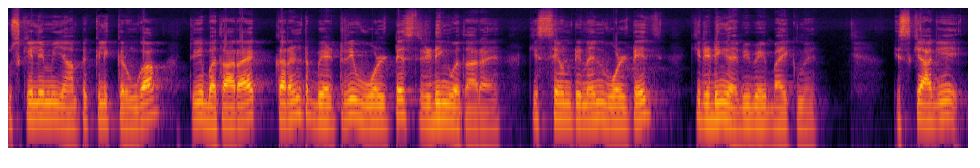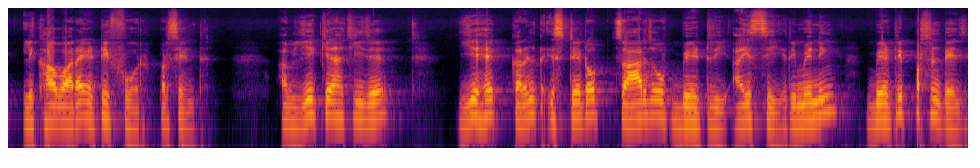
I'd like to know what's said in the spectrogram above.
उसके लिए मैं यहाँ पे क्लिक करूँगा। तो ये बता रहा है करंट बैटरी वोल्टेज रीडिंग बता रहा है कि 79 वोल्टेज की रीडिंग है अभी बाइक में। इसके आगे लिखा हुआ रहा है एट्टी फोर परसेंट अब ये क्या चीज़? है ये है current state of charge of battery ie remaining battery percentage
